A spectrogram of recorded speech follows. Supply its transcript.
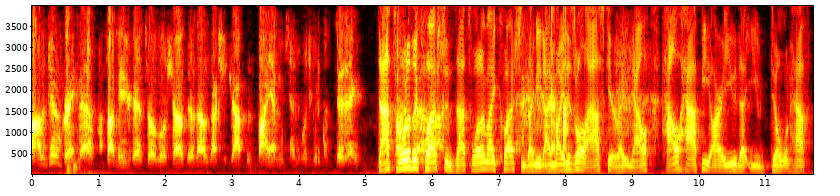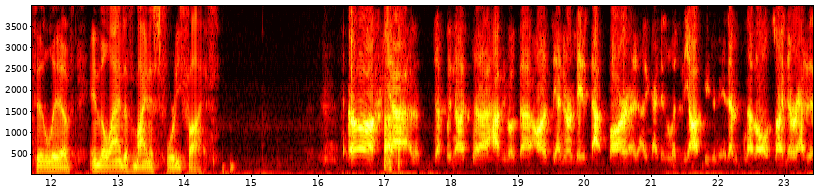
I'm doing great, man. I thought maybe you were going to throw a little shout there that was actually drafted by Edmonton, which would have been fitting. That's but, one of the uh, questions. That's one of my questions. I mean, I might as well ask it right now. How happy are you that you don't have to live in the land of minus 45? Oh, yeah definitely not uh, happy about that. Honestly, I never made it that far. I, like, I didn't live in the off season in Edmonton at all, so I never had to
